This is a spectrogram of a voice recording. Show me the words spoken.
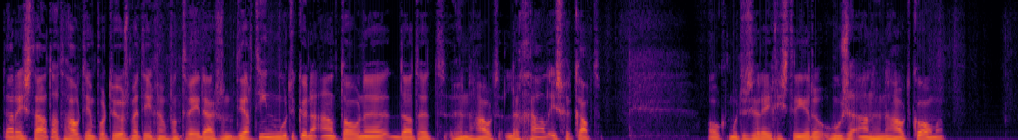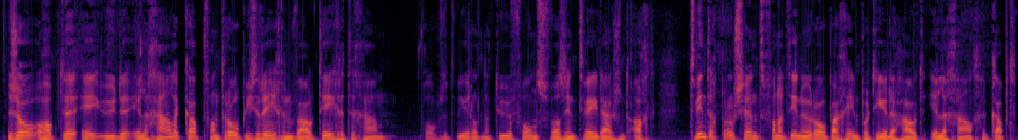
Daarin staat dat houtimporteurs met ingang van 2013 moeten kunnen aantonen dat het hun hout legaal is gekapt. Ook moeten ze registreren hoe ze aan hun hout komen. Zo hoopt de EU de illegale kap van tropisch regenwoud tegen te gaan. Volgens het Wereld Natuurfonds was in 2008 20% van het in Europa geïmporteerde hout illegaal gekapt.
